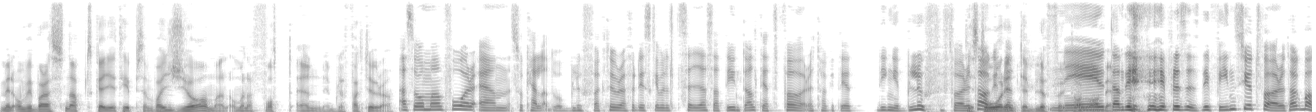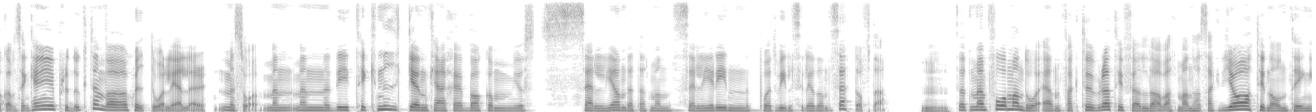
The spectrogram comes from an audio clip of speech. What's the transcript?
Men om vi bara snabbt ska ge tipsen, vad gör man om man har fått en blufffaktura? Alltså om man får en så kallad då blufffaktura, för det ska väl sägas att det är inte alltid att företaget är, det är inget bluffföretag. Det står utan- inte bluffföretag Nej, AB. utan det precis, det finns ju ett företag bakom. Sen kan ju produkten vara skitdålig eller men så. Men, men det är tekniken kanske bakom just säljandet, att man säljer in på ett vilseledande sätt ofta. Mm. Så att men får man då en faktura till följd av att man har sagt ja till någonting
